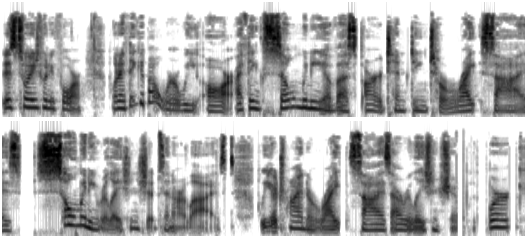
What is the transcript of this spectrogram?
it is 2024. When I think about where we are, I think so many of us are attempting to right size so many relationships in our lives. We are trying to right size our relationship with work.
